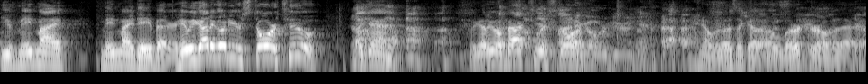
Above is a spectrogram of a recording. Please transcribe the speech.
You've made my made my day better. Hey, we got to go to your store too. Again. We got to go back to your store. over here in the back. I know, but there's like a, a lurker over there.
